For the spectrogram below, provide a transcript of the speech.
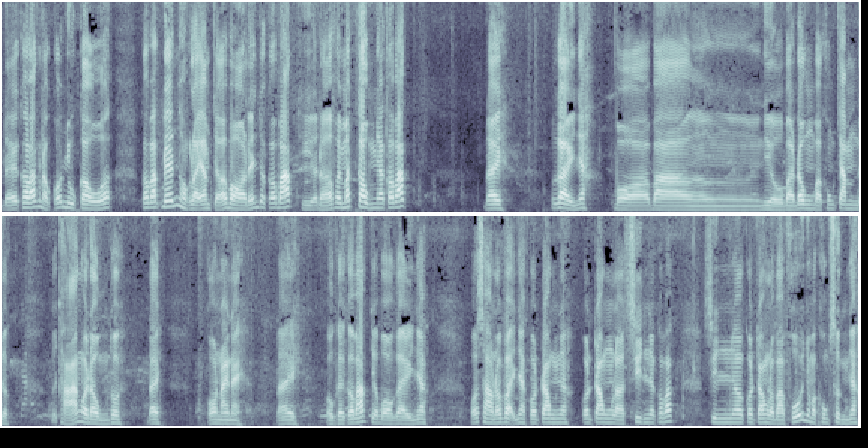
Để các bác nào có nhu cầu á, Các bác đến hoặc là em chở bò đến cho các bác Thì đỡ phải mất công nha các bác. Đây, Gầy nha. Bò, bà, nhiều bà đông, bà không chăm được. Cứ thả ngoài đồng thôi. Đây, Con này này. Đây, Ok, các bác cho bò gầy nha. Có sao nói vậy nha, con trong nha. Con trong là xin nha các bác. Xin ờ, con trong là bà phối nhưng mà không sừng nha.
